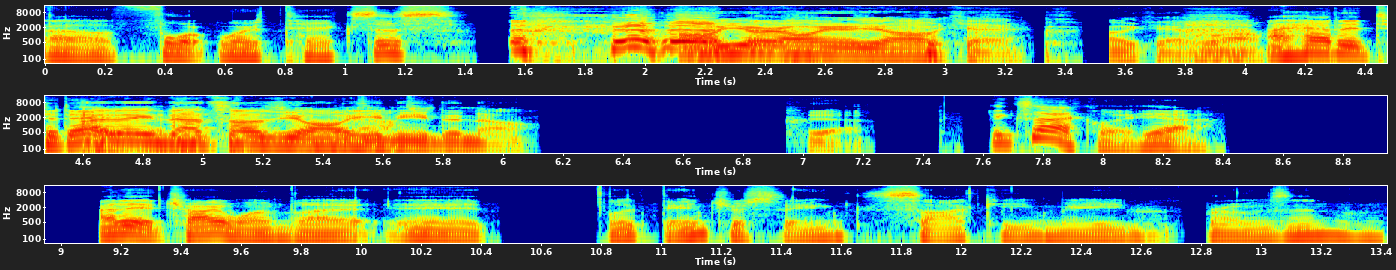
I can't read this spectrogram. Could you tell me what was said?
uh, Fort Worth, Texas. oh, you're oh, you're- okay. Okay, well, I had it today. I think that tells you all you need to know. Exactly. Yeah, I didn't try one, but it looked interesting. Sake made frozen.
